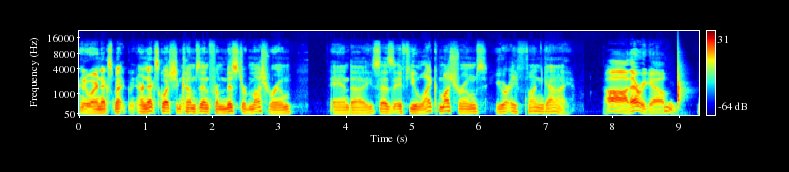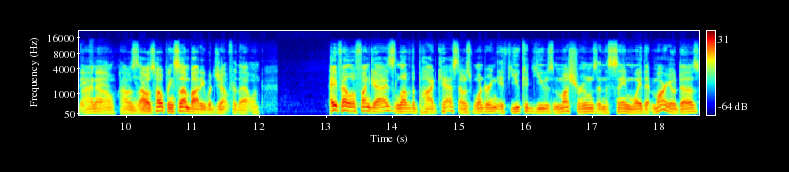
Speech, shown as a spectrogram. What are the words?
Anyway, our next our next question comes in from Mister Mushroom, and uh, he says, "If you like mushrooms, you're a fun guy." Oh, there we go. Hmm. Big I fan. know. I was I hmm. was hoping somebody would jump for that one. Hey, fellow fun guys, love the podcast. I was wondering if you could use mushrooms in the same way that Mario does.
